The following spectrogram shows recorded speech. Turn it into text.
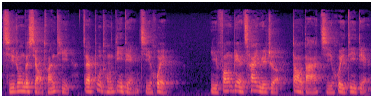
其中的小团体在不同地点集会，以方便参与者到达集会地点。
